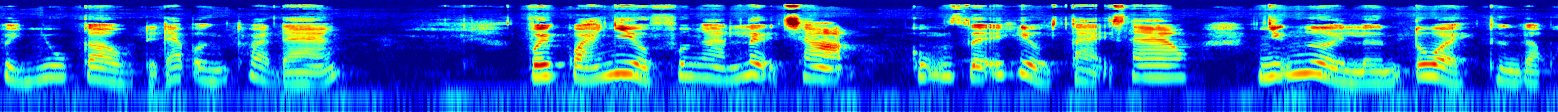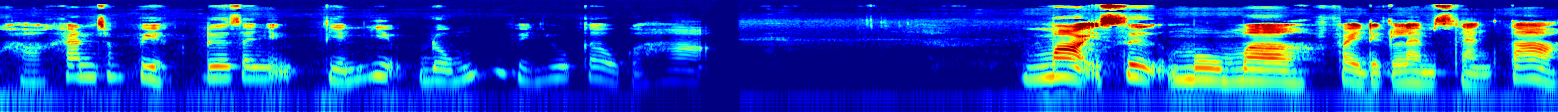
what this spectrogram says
về nhu cầu để đáp ứng thỏa đáng. Với quá nhiều phương án lựa chọn, cũng dễ hiểu tại sao những người lớn tuổi thường gặp khó khăn trong việc đưa ra những tín hiệu đúng về nhu cầu của họ. Mọi sự mù mờ phải được làm sáng tỏ.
